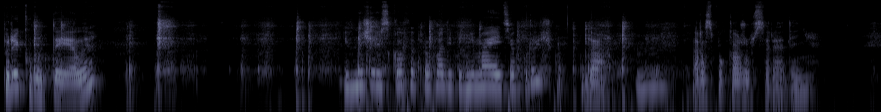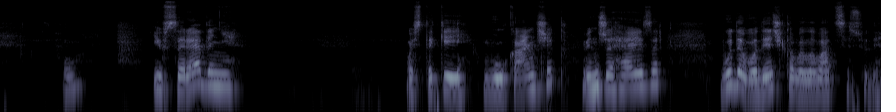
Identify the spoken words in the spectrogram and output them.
прикрутили. І воно через кофе проходить, піднімається в кружечку? Да, Мгм. зараз покажу всередині. О. І всередині ось такий вулканчик, він же гейзер, буде водичка виливатися сюди.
